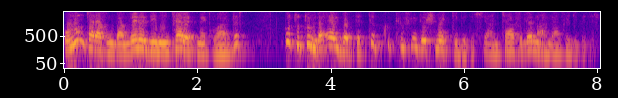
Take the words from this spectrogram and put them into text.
onun tarafından verildiğini inkar etmek vardır. Bu tutum da elbette tıpkı küfrü düşmek gibidir. Yani kafirlerin ahlakı gibidir.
